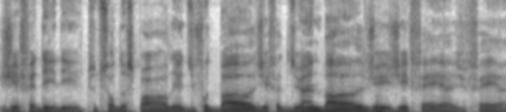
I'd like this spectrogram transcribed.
j'ai fait des, toutes sortes de sports, du football, j'ai fait du handball, j'ai, fait, euh, fait euh,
